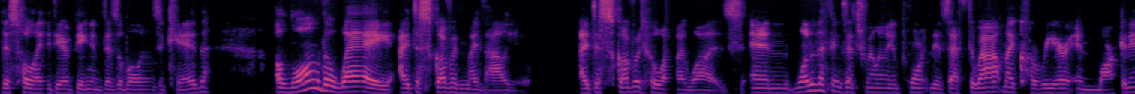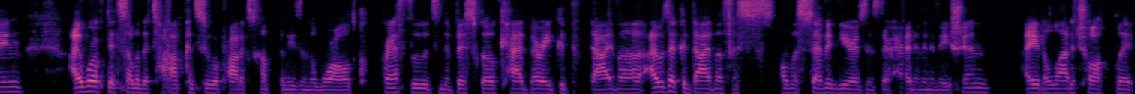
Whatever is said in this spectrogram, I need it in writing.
this whole idea of being invisible as a kid, along the way I discovered my value. I discovered who I was. And one of the things that's really important is that throughout my career in marketing, I worked at some of the top consumer products companies in the world Kraft Foods, Nabisco, Cadbury, Godiva. I was at Godiva for almost seven years as their head of innovation. I ate a lot of chocolate,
